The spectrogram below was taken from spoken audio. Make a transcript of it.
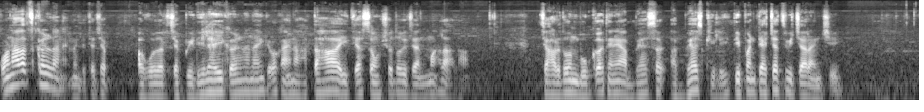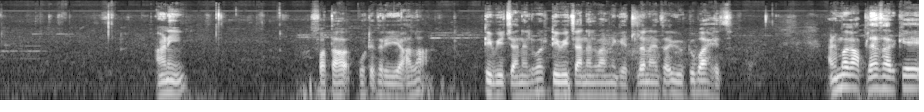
कोणालाच कळलं नाही. म्हणजे त्याच्या अगोदरच्या पिढीलाही कळलं नाही किंवा काय ना आता हा इतिहास संशोधक जन्माला आला. चार दोन बुकं त्याने अभ्यास अभ्यास केली ती पण त्याच्याच विचारांची. आणि स्वतः कुठेतरी आला टी व्ही चॅनलवर. टी व्ही चॅनलवरने घेतलं नाही तर यूट्यूब आहेच. आणि मग आपल्यासारखे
